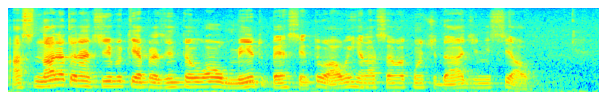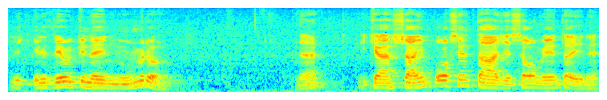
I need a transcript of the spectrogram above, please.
Assinale a alternativa que apresenta o aumento percentual em relação à quantidade inicial. Ele deu aqui no número, né? E que achar em porcentagem esse aumento aí, né?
